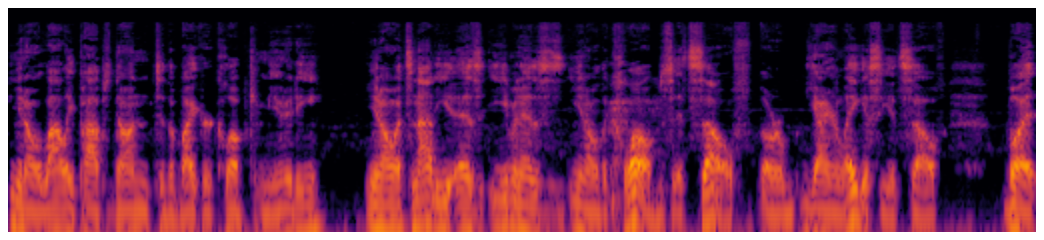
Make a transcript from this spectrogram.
you know Lollipop's done to the biker club community, you know, it's not as even as you know the clubs itself or the Iron Legacy itself, but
